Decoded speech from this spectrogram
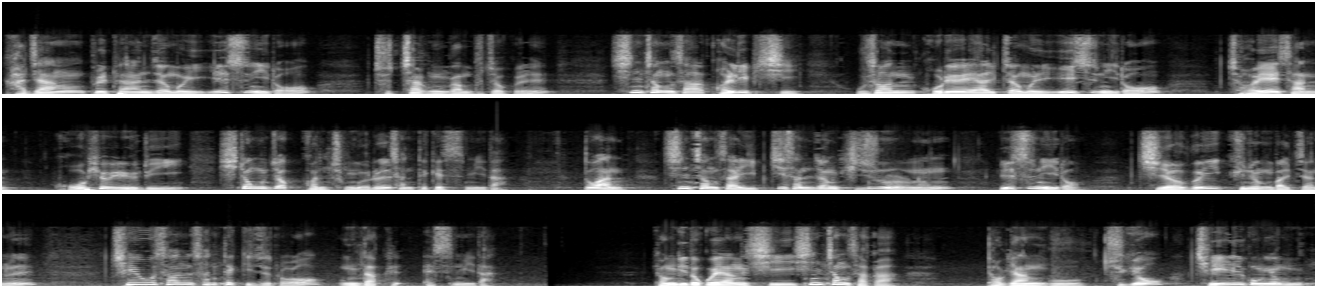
가장 불편한 점의 1순위로 주차 공간 부족을 신청사 건립 시 우선 고려해야 할 점을 1순위로 저예산 고효율의 실용적 건축물을 선택했습니다. 또한 신청사 입지 선정 기준으로는 1순위로 지역의 균형 발전을 최우선 선택 기준으로 응답했습니다. 경기도 고양시 신청사가 덕양구 주교 제1공영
